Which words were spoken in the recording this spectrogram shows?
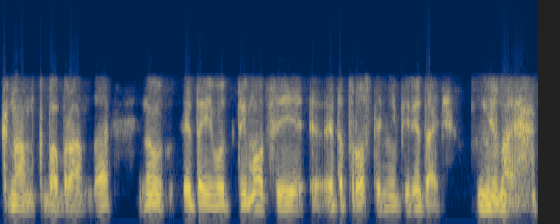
к нам, к бобрам, да. Ну, это и вот эмоции, это просто не передать. Не знаю.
